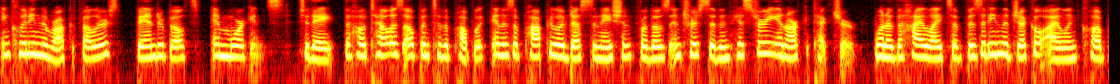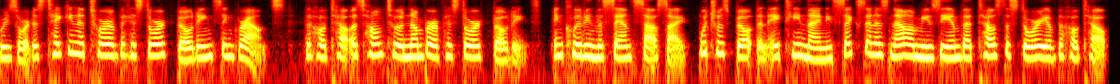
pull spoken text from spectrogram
including the Rockefellers, Vanderbilts, and Morgans. Today, the hotel is open to the public and is a popular destination for those interested in history and architecture. One of the highlights of visiting the Jekyll Island Club Resort is taking a tour of the historic buildings and grounds. The hotel is home to a number of historic buildings, including the Sans Souci, which was built in 1896 and is now a museum that tells the story of the hotel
